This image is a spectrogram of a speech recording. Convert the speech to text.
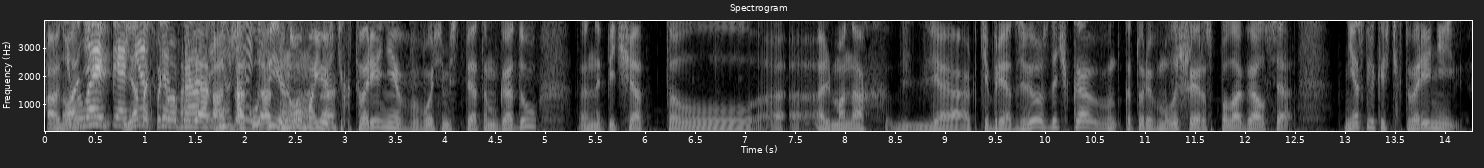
а- и была они, и я так пионерская понимаю, были правда. Неужели от- от-? Одно первого, мое да? стихотворение в 85 году э, напечатал а, а, альманах для «Октября звездочка», в- который в «Малыше» располагался. Несколько стихотворений э,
